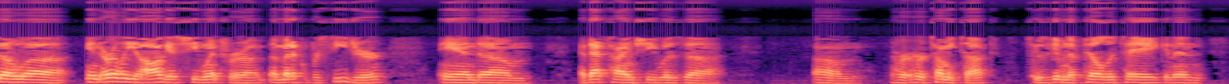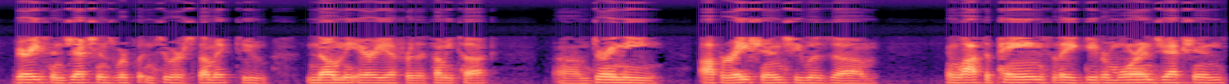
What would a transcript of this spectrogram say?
So uh, in early August, she went for a, a medical procedure, and um, at that time she was uh, um, her her tummy tucked. She was given a pill to take, and then various injections were put into her stomach to numb the area for the tummy tuck. Um, during the operation, she was um, in lots of pain, so they gave her more injections.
